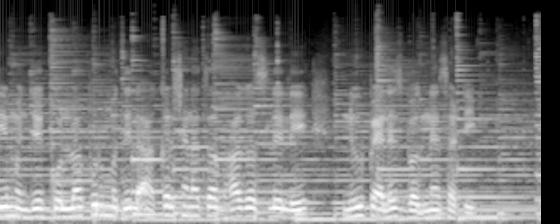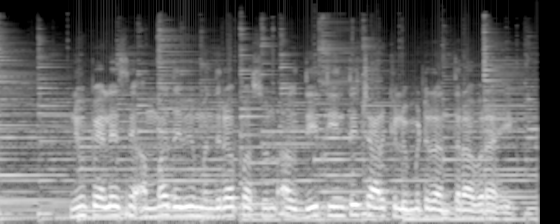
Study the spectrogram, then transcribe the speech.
ते म्हणजे कोल्हापूरमधील आकर्षणाचा भाग असलेले न्यू पॅलेस बघण्यासाठी. न्यू पॅलेस हे अंबादेवी मंदिरापासून अगदी तीन ते चार किलोमीटर अंतरावर आहे.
